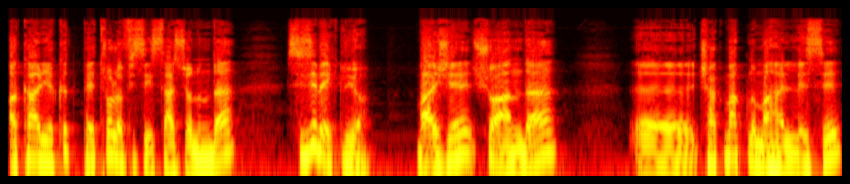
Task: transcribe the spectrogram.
Akaryakıt Petrol Ofisi istasyonunda sizi bekliyor. Bayce şu anda e, Çakmaklı Mahallesi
